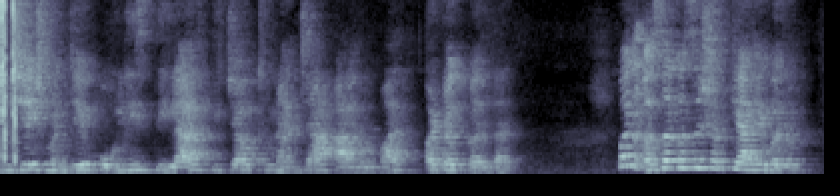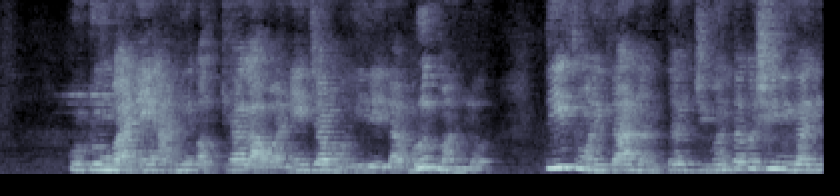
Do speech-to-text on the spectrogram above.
विशेष म्हणजे पोलीस तिला तिच्या खुनाच्या आरोपात अटक करतात. पण असं कसं शक्य आहे बरं? कुटुंबाने आणि अख्ख्या गावाने ज्या महिलेला मृत मानलं तीच महिला नंतर जिवंत कशी निघाली?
